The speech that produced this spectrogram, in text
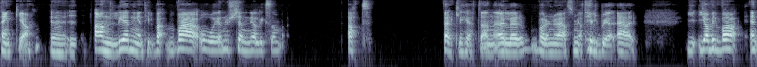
tänker jag, eh, i anledningen till, va, va, åh, nu känner jag liksom att verkligheten eller vad det nu är som jag tillber är. Jag vill vara en,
